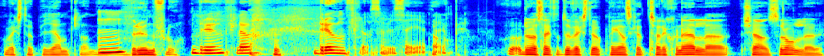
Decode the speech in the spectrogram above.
Och växte upp i Jämtland, mm. Brunflo. Brunflo. Brunflo som vi säger där uppe. Och du har sagt att du växte upp med ganska traditionella könsroller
